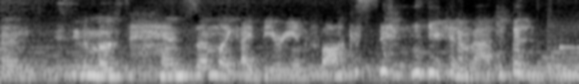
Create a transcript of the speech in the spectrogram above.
and see the most handsome, like Iberian fox you can imagine.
